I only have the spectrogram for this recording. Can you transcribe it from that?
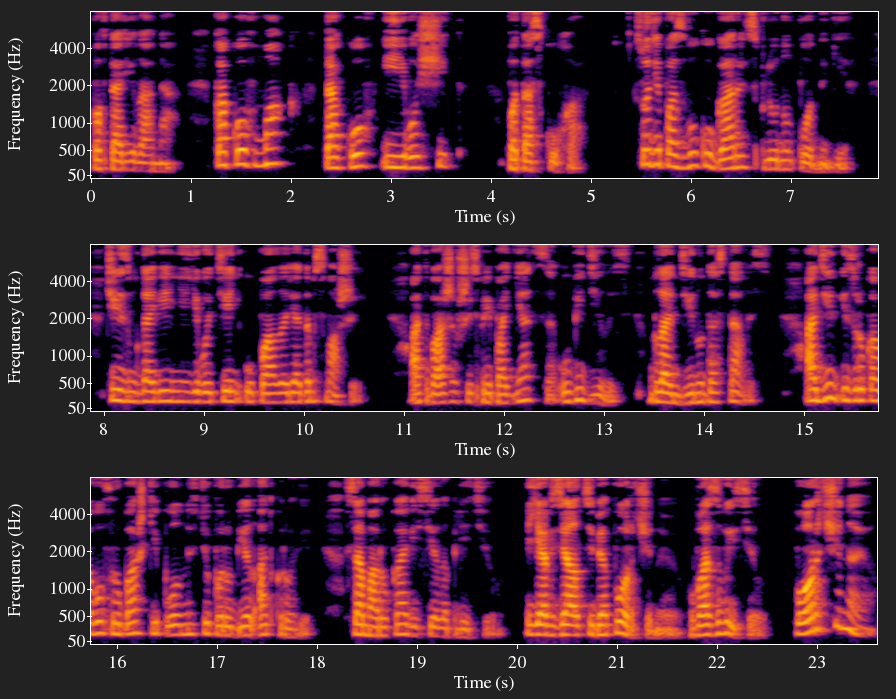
повторила она. Каков маг, таков и его щит. Потаскуха. Судя по звуку, Гарольд сплюнул под ноги. Через мгновение его тень упала рядом с Машей. Отважившись приподняться, убедилась, блондину досталось. Один из рукавов рубашки полностью порубел от крови. Сама рука висела плетью. «Я взял тебя порченую, возвысил». «Порченую?»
